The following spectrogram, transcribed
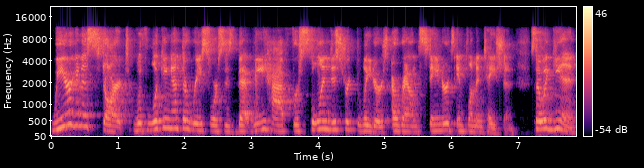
We are going to start with looking at the resources that we have for school and district leaders around standards implementation. So again,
